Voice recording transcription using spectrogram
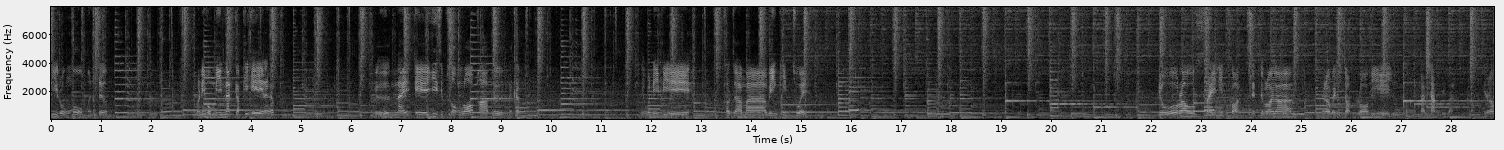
ที่โรงโม่เหมือนเดิม วันนี้ผมมีนัดกับพี่เอนะครับ หรือในายเอ22 ล้อพาเพลินนะครับ เดี๋ยววันนี้พี่เอเขาจะมาวิ่งหินช่วยเดี๋ยวเราใส่หินก่อนเสร็จเรียบร้อยแล้วเดี๋ยวเราไปจอดรอพี่เออยู่ตรงตาช่างดีกว่า เดี๋ยวเรา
